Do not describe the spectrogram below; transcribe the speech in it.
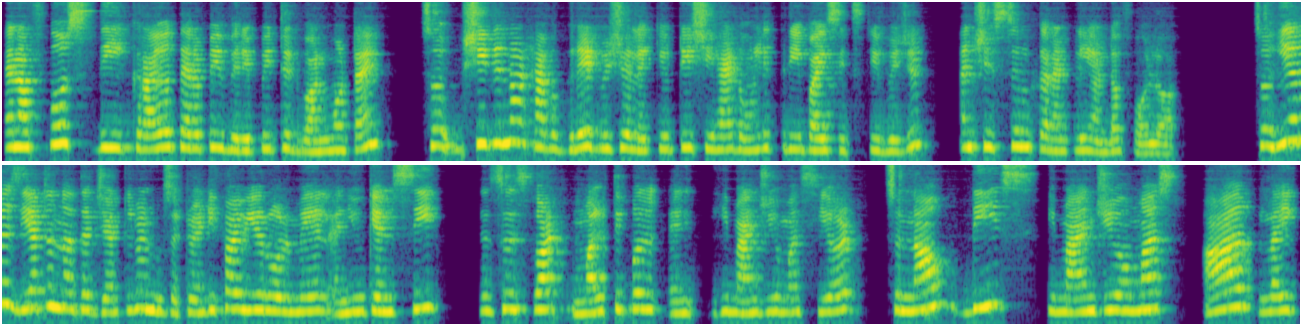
And of course, the cryotherapy we repeated one more time. So she did not have a great visual acuity. She had only 3 by 60 vision and she's still currently under follow-up. So here is yet another gentleman who's a 25 year old male and you can see this has got multiple hemangiomas here. So now these hemangiomas are like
